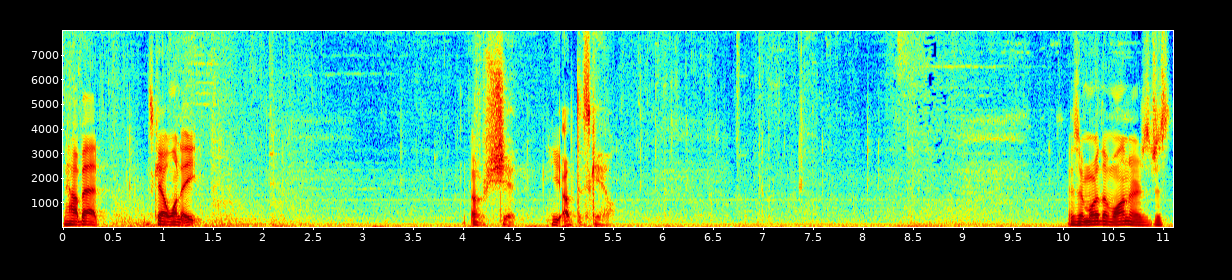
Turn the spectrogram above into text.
How bad? Scale 1 to 8. Oh shit, he upped the scale. Is there more than one, or is it just...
